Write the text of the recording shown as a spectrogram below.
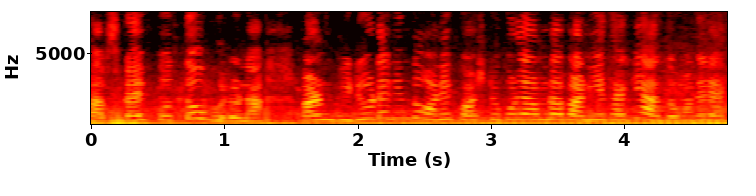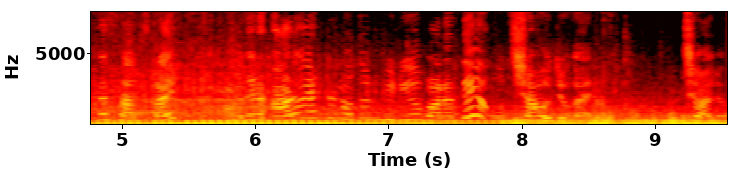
সাবস্ক্রাইব করতেও ভুলো না। কারণ ভিডিওটা কিন্তু অনেক কষ্ট করে আমরা বানিয়ে থাকি, আর তোমাদের একটা সাবস্ক্রাইব আমাদের আরও একটা নতুন ভিডিও বানাতে উৎসাহ যোগায়। চলো।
